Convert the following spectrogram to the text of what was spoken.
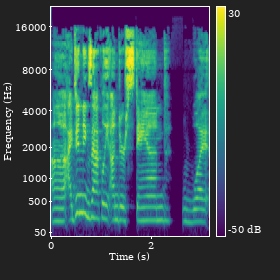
Uh, I didn't exactly understand what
